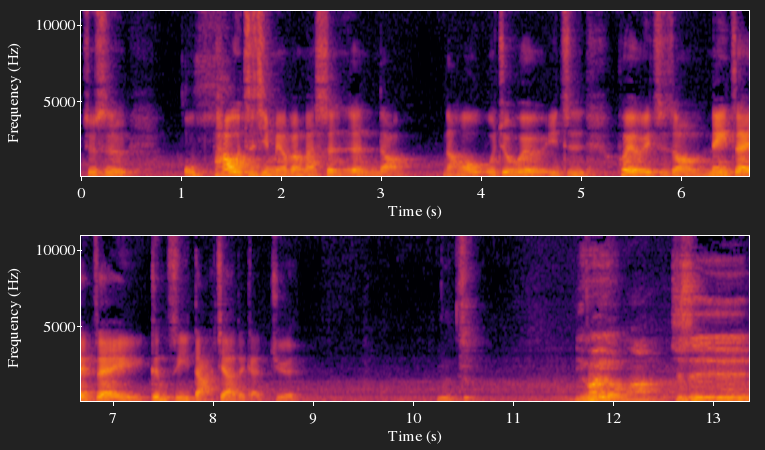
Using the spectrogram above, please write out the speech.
就是我怕我自己没有办法胜任到，然后我就会有一直会有一直这种内在在跟自己打架的感觉，嗯，你会有吗？就是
